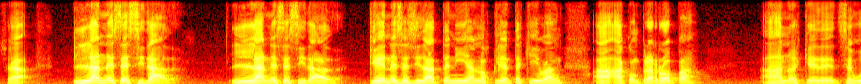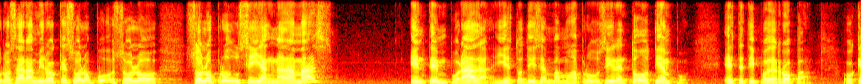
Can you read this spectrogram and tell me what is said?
O sea, la necesidad, la necesidad ¿Qué necesidad tenían los clientes que iban a, comprar ropa? Ah, no, es que de seguro Sara miró que solo, solo, solo producían nada más en temporada. Y estos dicen, vamos a producir en todo tiempo este tipo de ropa. ¿Ok?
